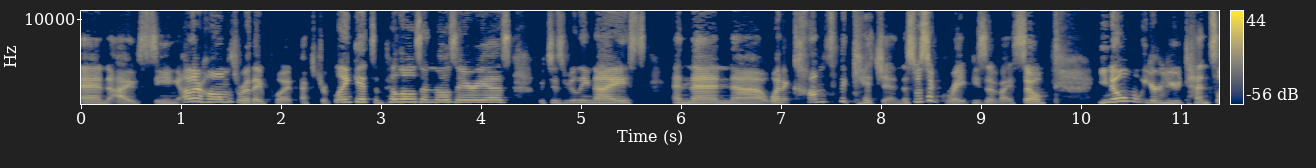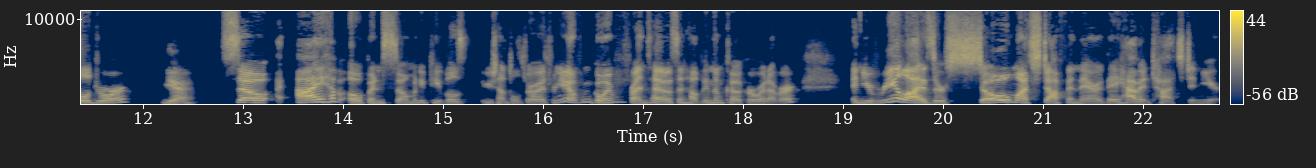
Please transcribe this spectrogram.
And I've seen other homes where they put extra blankets and pillows in those areas, which is really nice. And then uh, when it comes to the kitchen, this was a great piece of advice. So, you know, your utensil drawer. Yeah. So I have opened so many people's utensil drawers from you know from going from friends' house and helping them cook or whatever, and you realize there's so much stuff in there they haven't touched in years.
